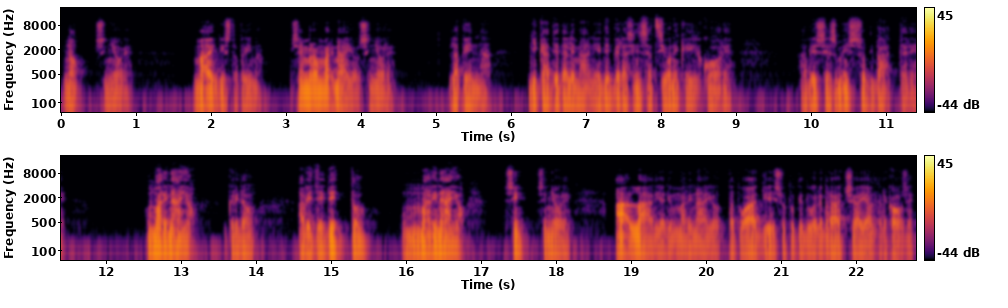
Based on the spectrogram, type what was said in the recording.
No, signore. Mai visto prima. Sembra un marinaio, signore. La penna gli cadde dalle mani ed ebbe la sensazione che il cuore avesse smesso di battere. Un marinaio, gridò. Avete detto un marinaio? Sì, signore. Ha l'aria di un marinaio, tatuaggi su tutte e due le braccia e altre cose.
